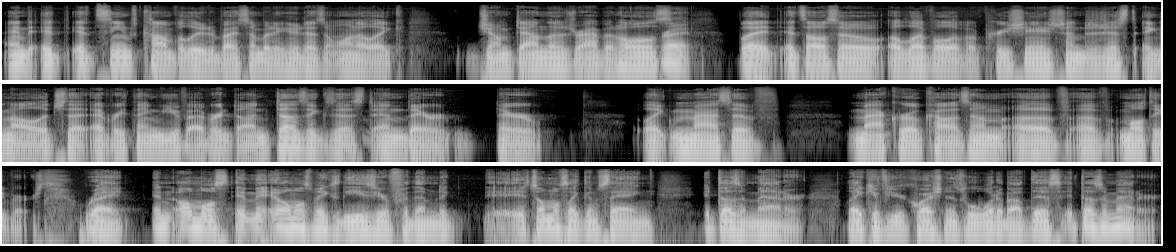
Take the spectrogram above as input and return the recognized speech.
And it, it seems convoluted by somebody who doesn't want to like jump down those rabbit holes. Right. but it's also a level of appreciation to just acknowledge that everything you've ever done does exist and they're they're like massive macrocosm of of multiverse Right. And almost it, ma- it almost makes it easier for them to it's almost like them saying it doesn't matter. Like if your question is well what about this? It doesn't matter.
